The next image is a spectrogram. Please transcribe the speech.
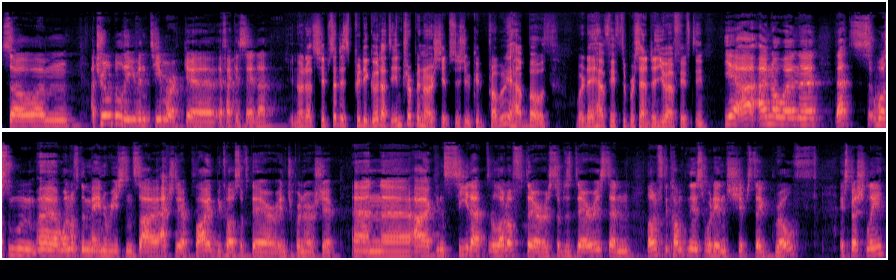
So um, I truly believe in teamwork, uh, if I can say that. You know that Schibsted is pretty good at entrepreneurship, so you could probably have both, where they have fifty percent and you have fifty. Yeah, I, I know, and uh, that was mm, uh, one of the main reasons I actually applied because of their entrepreneurship, and uh, I can see that a lot of their subsidiaries and a lot of the companies within Schibsted growth, especially,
